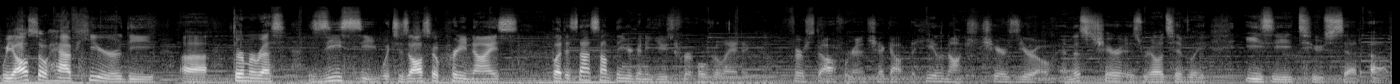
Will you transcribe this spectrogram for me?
We also have here the uh, Thermarest Z seat, which is also pretty nice but it's not something you're going to use for overlanding. First off, we're going to check out the Helinox Chair Zero, and this chair is relatively easy to set up.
